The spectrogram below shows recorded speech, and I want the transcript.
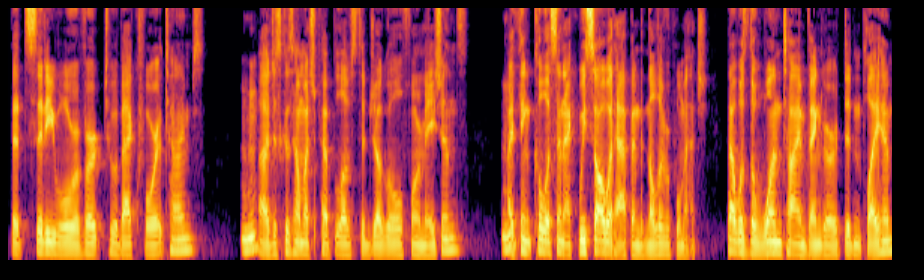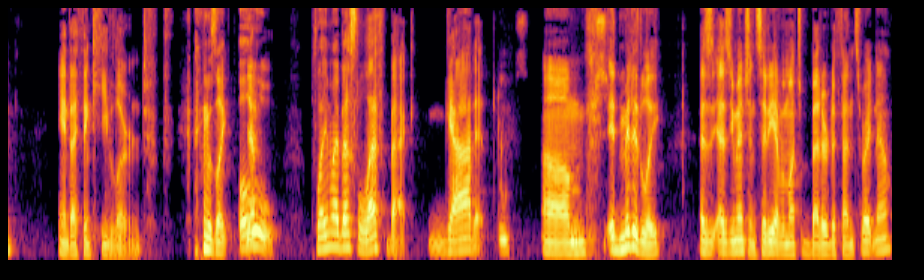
that City will revert to a back four at times, mm-hmm. uh, just because how much Pep loves to juggle formations. Mm-hmm. I think Kolasinac. We saw what happened in the Liverpool match. That was the one time Wenger didn't play him, and I think he learned and was like, "Oh, yep. play my best left back." Got it. Oops. Um, Oops. admittedly, as as you mentioned, City have a much better defense right now.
